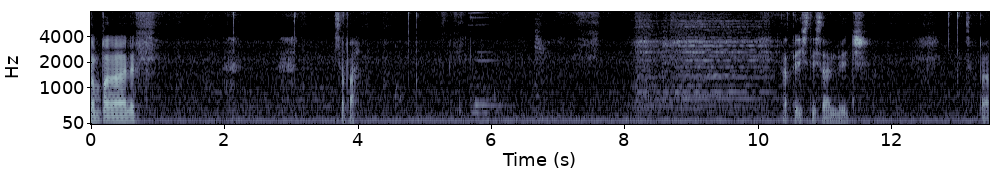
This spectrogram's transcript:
ng pangalan. Isa pa. A tasty sandwich. Isa pa.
